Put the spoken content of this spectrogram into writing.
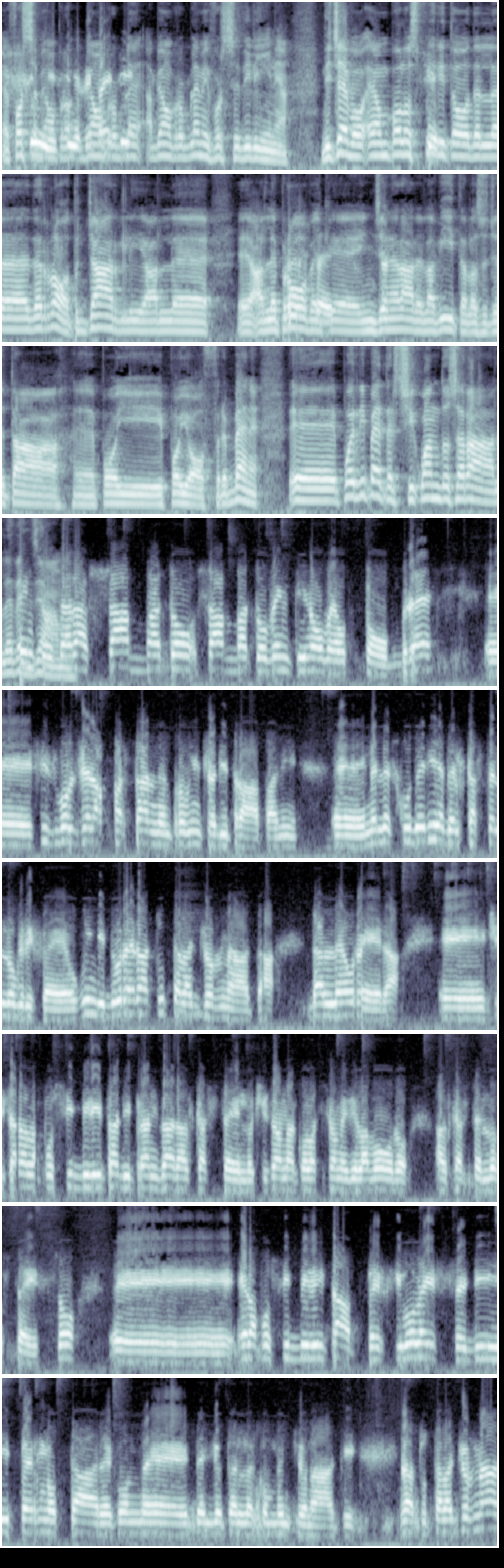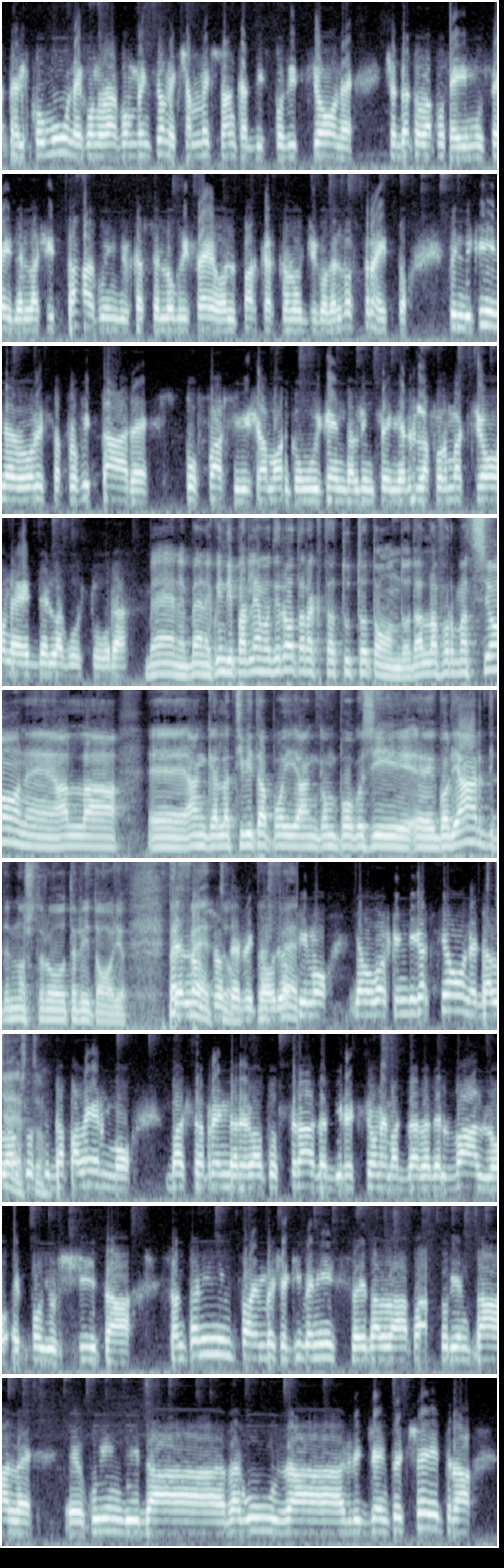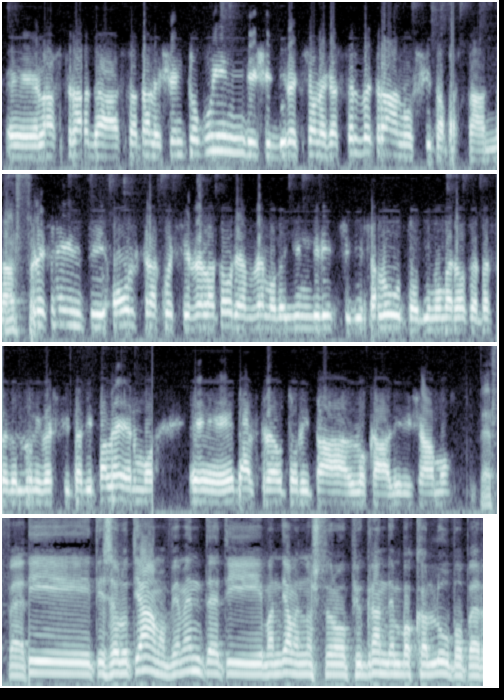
Eh, forse Sì, abbiamo, pro- sì, abbiamo ripeti. proble- abbiamo problemi forse di linea. Dicevo, è un po' lo spirito del, del ROT, appoggiarli alle, eh, alle prove Perfetto. che in generale la vita, la società eh, poi, poi offre. Bene, eh, puoi ripeterci quando sarà l'evento? L'evento sarà sabato, sabato 29 ottobre, eh, si svolgerà a Partanna in provincia di Trapani, eh, nelle scuderie del Castello Grifeo, quindi durerà tutta la giornata, dalle ore era. Eh, ci sarà la possibilità di pranzare al castello, ci sarà una colazione di lavoro al castello stesso eh, e la possibilità per chi volesse di pernottare con eh, degli hotel convenzionati. Sarà tutta la giornata il comune con una convenzione ci ha messo anche a disposizione ci ha dato la possibilità ai musei della città, quindi il Castello Grifeo e il Parco Archeologico dello Stretto, quindi chi ne volesse approfittare può farsi diciamo, anche un weekend all'insegna della formazione e della cultura. Bene, bene, quindi parliamo di Rotaract a tutto tondo, dalla formazione alla, eh, anche all'attività poi anche un po' così eh, goliardi del nostro territorio. del Perfetto, nostro territorio. perfetto. Ottimo, diamo qualche indicazione, Certo. da Palermo basta prendere l'autostrada direzione Mazzara del Vallo e poi uscita Santa Ninfa, invece chi venisse dalla parte orientale, eh, quindi da Ragusa, Agrigento eccetera, eh, la strada statale 115 direzione Castelvetrano, uscita Partanna. Presenti, oltre a questi relatori avremo degli indirizzi di saluto di numerose persone dell'Università di Palermo eh, ed altre autorità locali, diciamo. Perfetto. Ti, ti salutiamo, ovviamente ti mandiamo il nostro più grande in bocca al lupo per,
